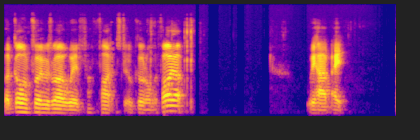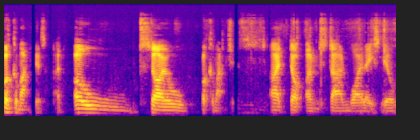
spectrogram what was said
But going through as well with fire, still going on with fire, we have a book of matches, an old style book of matches. I don't understand why they still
